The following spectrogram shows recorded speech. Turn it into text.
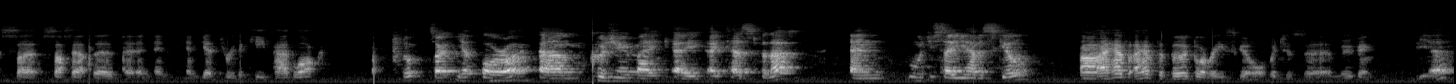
su- suss out the and, and, and get through the keypad lock. Oh, sorry. Yep. All right. Um, could you make a, a test for that? And would you say you have a skill? Uh, I have I have the burglary skill, which is uh, moving. Yeah.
